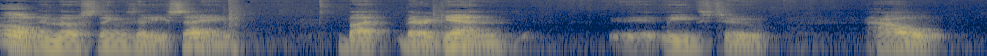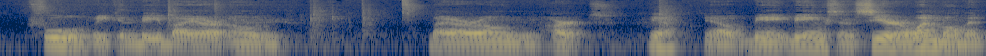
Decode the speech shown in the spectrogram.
Oh, in, in those things that he's saying. But there again, it leads to how fooled we can be by our own by our own hearts. yeah, You know, being being sincere one moment,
